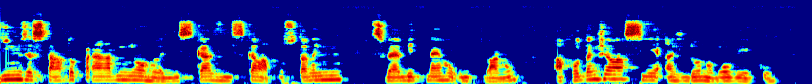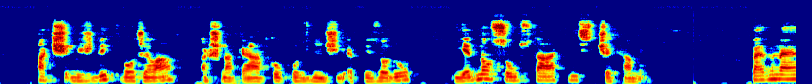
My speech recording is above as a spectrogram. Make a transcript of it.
Tím ze státoprávního hlediska získala postavení svébytného útvaru a podržela si je až do novověku, ač vždy tvořila, až na krátkou pozdější epizodu, jedno soustátí s Čechami. Pevné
